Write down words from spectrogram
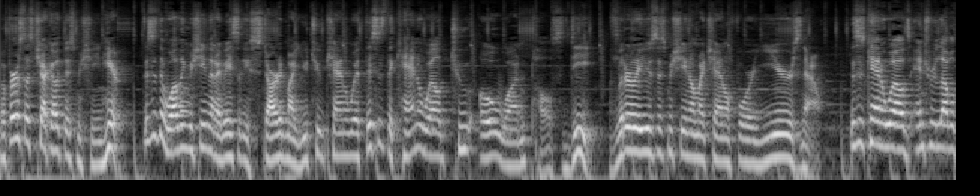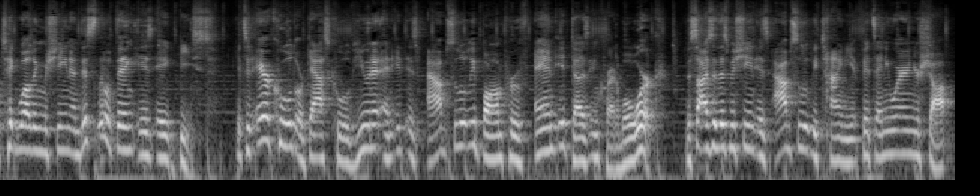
But first, let's check out this machine here. This is the welding machine that I basically started my YouTube channel with. This is the Canaweld 201 Pulse D. I've literally used this machine on my channel for years now. This is Canaweld's entry-level TIG welding machine, and this little thing is a beast. It's an air-cooled or gas-cooled unit, and it is absolutely bomb-proof, and it does incredible work. The size of this machine is absolutely tiny. It fits anywhere in your shop.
